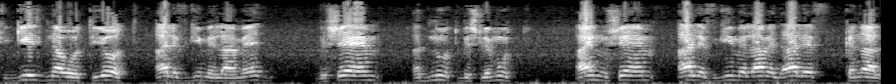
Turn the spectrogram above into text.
כי גילדנה הוא אותיות א' ג' ל', ושם אדנות בשלמות, היינו שם א' ג' ל' א' כנ"ל.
